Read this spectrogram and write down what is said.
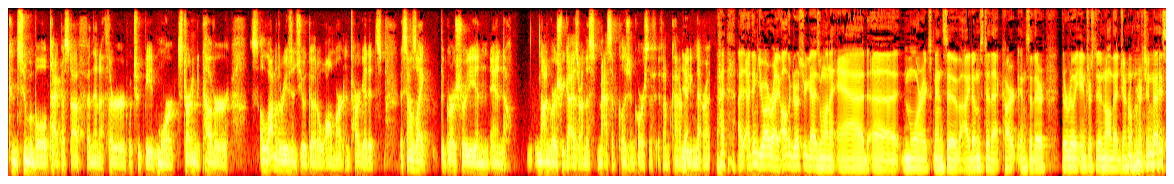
consumable type of stuff. And then a third, which would be more starting to cover a lot of the reasons you would go to Walmart and Target. It's, it sounds like the grocery and, and non-grocery guys are on this massive collision course if, if i'm kind of yeah. reading that right I, I, think you are right all the grocery guys want to add uh, more expensive items to that cart and so they're they're really interested in all that general merchandise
